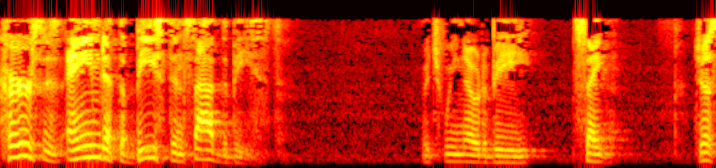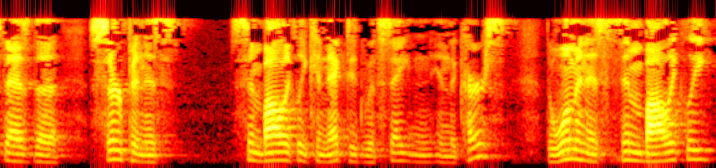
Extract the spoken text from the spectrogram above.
curse is aimed at the beast inside the beast, which we know to be Satan. Just as the serpent is symbolically connected with Satan in the curse. The woman is symbolically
